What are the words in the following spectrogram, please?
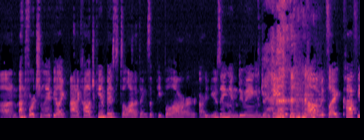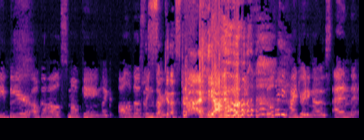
um, unfortunately, I feel like on a college campus, it's a lot of things that people are are using and doing and drinking. um, it's like coffee, beer, alcohol, smoking, like all of those Just things are sucking us dry. Yeah. those are dehydrating us and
